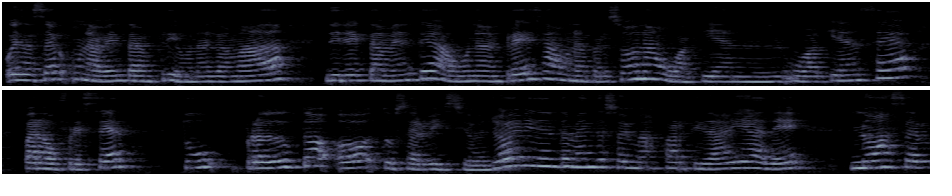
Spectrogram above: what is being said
puedes hacer una venta en frío, una llamada directamente a una empresa, a una persona o a quien, o a quien sea para ofrecer tu producto o tu servicio. Yo evidentemente soy más partidaria de no hacer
